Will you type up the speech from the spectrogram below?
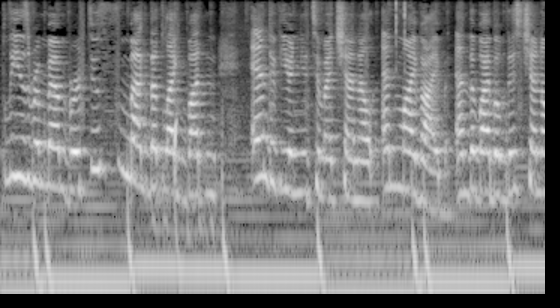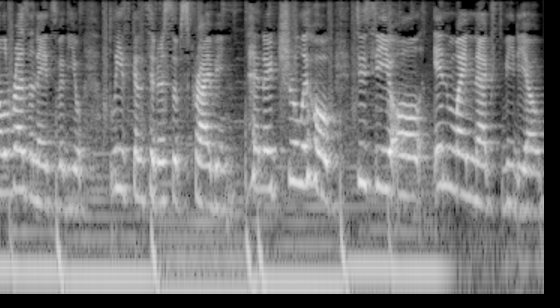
please remember to smack that like button and if you're new to my channel and my vibe and the vibe of this channel resonates with you, please consider subscribing. And I truly hope to see you all in my next video.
